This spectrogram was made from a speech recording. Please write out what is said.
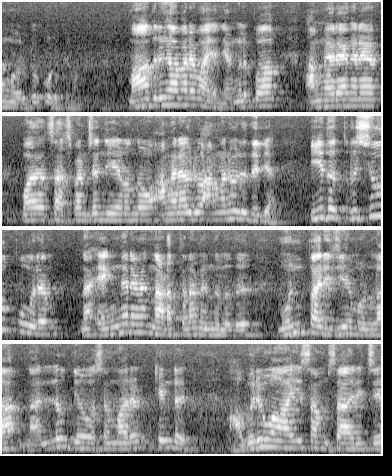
അങ്ങോർക്ക് കൊടുക്കണം. മാതൃകാപരമായ. ഞങ്ങളിപ്പോൾ അങ്ങനെ അങ്ങനെ സസ്പെൻഷൻ ചെയ്യണമെന്നോ അങ്ങനെ ഒരു അങ്ങനെ ഒരു ഇതില്ല. ഇത് തൃശ്ശൂർ പൂരം എങ്ങനെ നടത്തണം എന്നുള്ളത് മുൻ പരിചയമുള്ള നല്ല ഉദ്യോഗസ്ഥന്മാരൊക്കെ ഉണ്ട് അവരുമായി സംസാരിച്ച്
